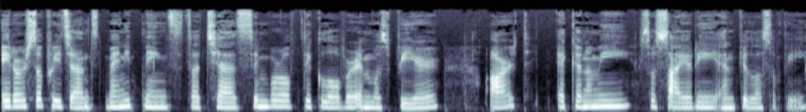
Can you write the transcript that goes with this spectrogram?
It also presents many things such as symbol of the global atmosphere, art, economy, society, and philosophy.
